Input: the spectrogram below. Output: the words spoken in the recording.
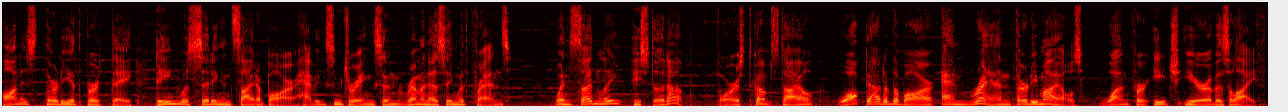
On his 30th birthday, Dean was sitting inside a bar having some drinks and reminiscing with friends when suddenly he stood up, Forrest Gump style, walked out of the bar and ran 30 miles, one for each year of his life.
